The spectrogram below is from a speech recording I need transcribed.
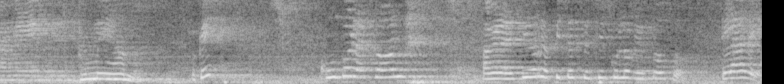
Amén. Tú me amas. ¿Ok? Un corazón agradecido repite este círculo virtuoso. Clave.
